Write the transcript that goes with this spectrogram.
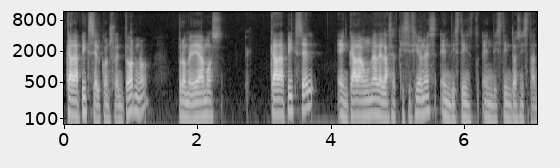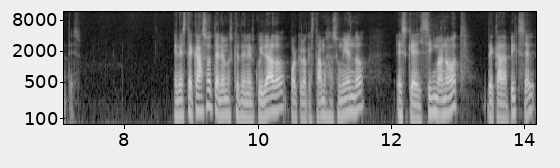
cada píxel con su entorno, promediamos cada píxel en cada una de las adquisiciones en, en, distintos instantes. En este caso tenemos que tener cuidado porque lo que estamos asumiendo es que el sigma not de cada píxel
